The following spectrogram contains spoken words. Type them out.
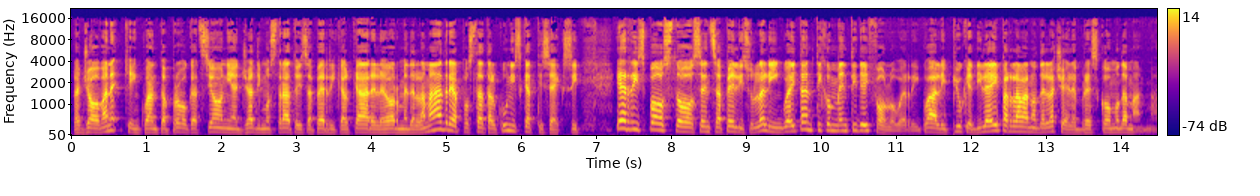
La giovane, che in quanto a provocazioni ha già dimostrato di saper ricalcare le orme della madre, ha postato alcuni scatti sexy e ha risposto senza peli sulla lingua ai tanti commenti dei follower, i quali più che di lei parlavano della celebre scomoda mamma.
